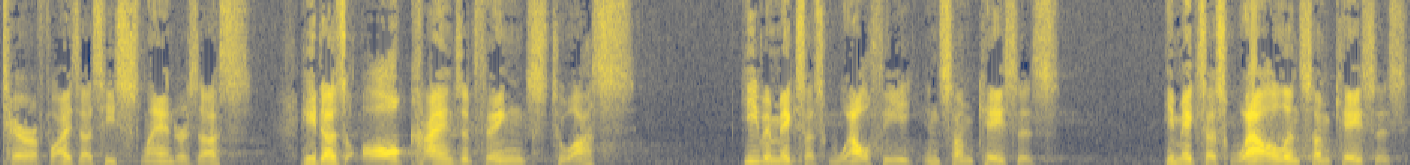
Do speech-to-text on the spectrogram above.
terrifies us, he slanders us. He does all kinds of things to us. He even makes us wealthy in some cases. He makes us well in some cases.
